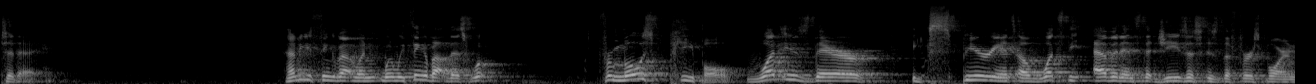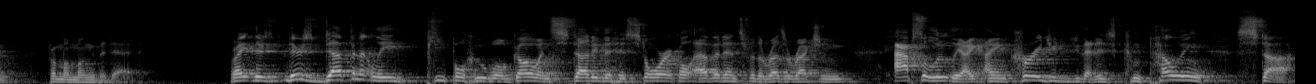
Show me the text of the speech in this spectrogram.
today. How do you think about when, when we think about this? What, for most people, what is their experience of what's the evidence that Jesus is the firstborn from among the dead? Right? There's, there's definitely people who will go and study the historical evidence for the resurrection. Absolutely. I, I encourage you to do that. It is compelling stuff.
